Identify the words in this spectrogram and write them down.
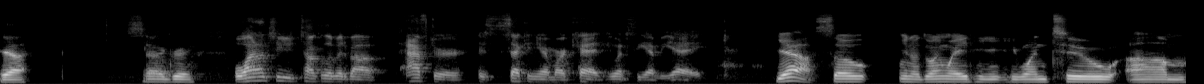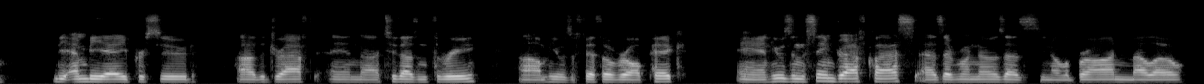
yeah, So, I agree. Well, why don't you talk a little bit about after his second year at Marquette, he went to the NBA. Yeah, so you know, Dwyane Wade, he he went to um, the NBA, pursued uh, the draft in uh, 2003. Um, he was a fifth overall pick, and he was in the same draft class as everyone knows, as you know, LeBron, Melo,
